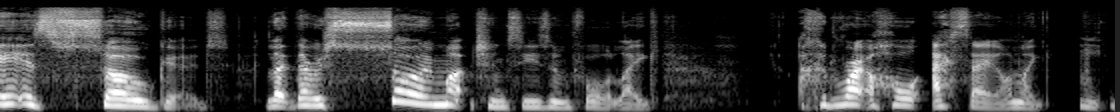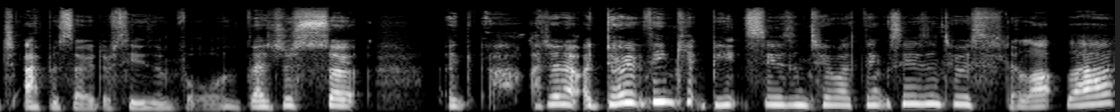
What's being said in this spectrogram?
it is so good. Like there is so much in season 4 like I could write a whole essay on like each episode of season 4. There's just so like I don't know. I don't think it beats season 2. I think season 2 is still up there,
